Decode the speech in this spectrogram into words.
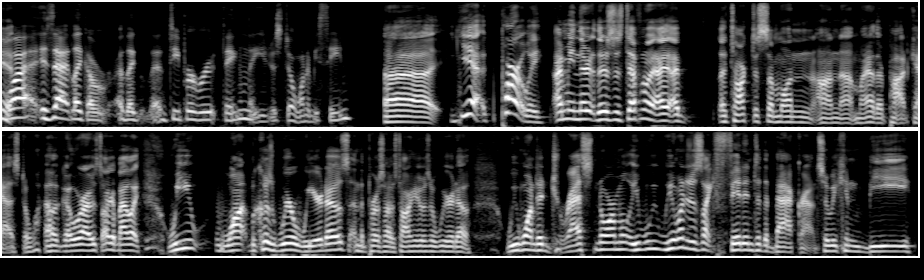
Yeah. Why is that like a like a deeper root thing that you just don't want to be seen? Uh, yeah, partly. I mean, there, there's this definitely. I, I, I talked to someone on uh, my other podcast a while ago where I was talking about like we want because we're weirdos, and the person I was talking to was a weirdo. We want to dress normally. We, we want to just like fit into the background so we can be.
